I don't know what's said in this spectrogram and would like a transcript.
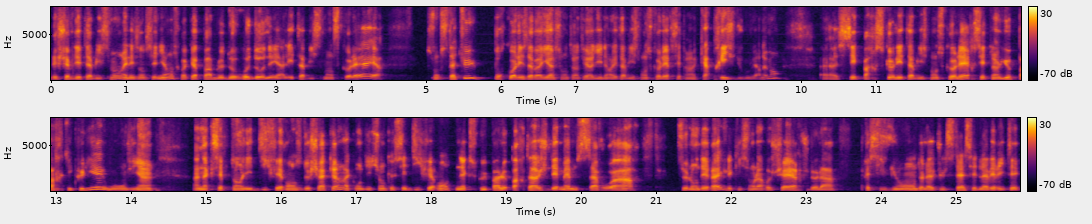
les chefs d'établissement et les enseignants soient capables de redonner à l'établissement scolaire son statut. Pourquoi les abayas sont interdits dans l'établissement scolaire C'est pas un caprice du gouvernement. Euh, c'est parce que l'établissement scolaire, c'est un lieu particulier où on vient en acceptant les différences de chacun, à condition que ces différences n'excluent pas le partage des mêmes savoirs selon des règles qui sont la recherche de la précision, de la justesse et de la vérité.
